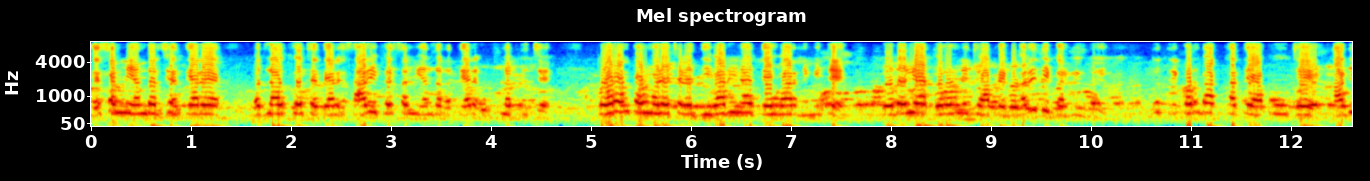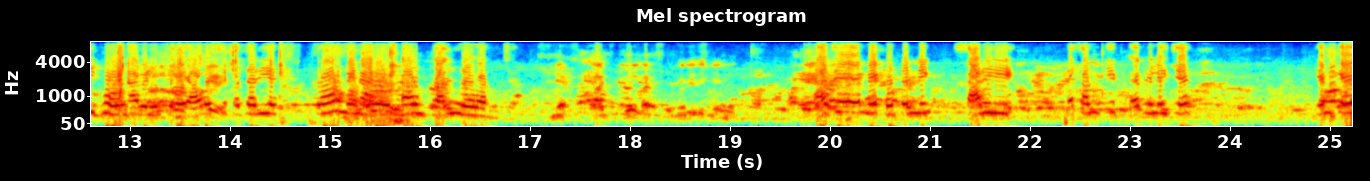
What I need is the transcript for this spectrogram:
ફેશનની અંદર છે અત્યારે બદલાવ થયો છે, ત્યારે સારી ફેશનની અંદર અત્યારે ઉપલબ્ધ છે. તોરણ પણ મળે છે અને દિવાળીના તહેવાર નિમિત્તે ટોડલિયા તોરણની જો આપણે ખરીદી કરવી હોય, તો ત્રિકોણબાગ ખાતે આપણું જે ભવન આવેલું છે તે અવશ્ય પધારીએ. ત્રણ મહિના ડિસ્કાઉન્ટ ચાલુ રહેવાનું છે. આજે મેં કોટનની સારી પસંદગી કરેલી છે. કેમ કે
